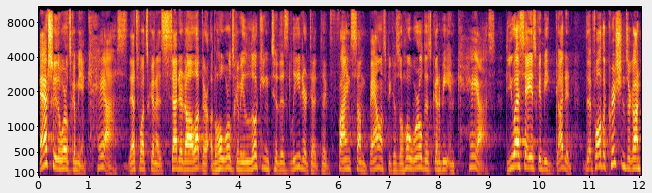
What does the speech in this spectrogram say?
Actually, the world's going to be in chaos. That's what's going to set it all up. The whole world's going to be looking to this leader to, to find some balance because the whole world is going to be in chaos. The USA is going to be gutted. If all the Christians are gone,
